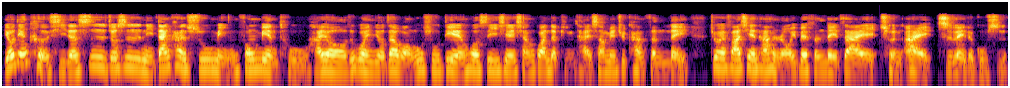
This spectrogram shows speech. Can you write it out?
有点可惜的是，就是你单看书名、封面图，还有如果你有在网络书店或是一些相关的平台上面去看分类，就会发现它很容易被分类在纯爱之类的故事。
